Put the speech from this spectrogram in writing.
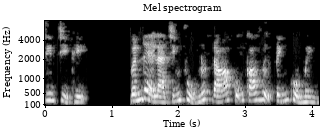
xin chỉ thị. Vấn đề là chính phủ nước đó cũng có dự tính của mình,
